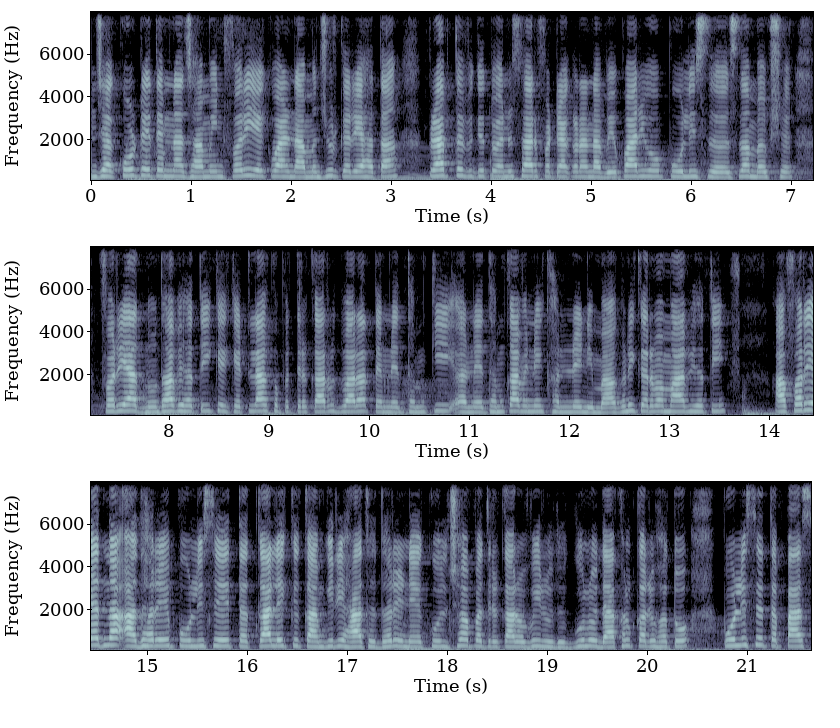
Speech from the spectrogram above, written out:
જ્યાં કોર્ટે તેમના જામીન ફરી એકવાર નામંજૂર કર્યા હતા. પ્રાપ્ત વિગતો અનુસાર ફટાકડાના વેપારીઓ પોલીસ સમક્ષ ફરિયાદ નોંધાવી હતી કે કેટલાક પત્રકારો દ્વારા તેમને ધમકી અને ધમકાવીને ખંડણીની માગણી કરવામાં આવી હતી. આ ફરિયાદના આધારે પોલીસે તત્કાલિક કામગીરી હાથ ધરીને કુલ છ પત્રકારો વિરુદ્ધ ગુનો દાખલ કર્યો હતો. પોલીસે તપાસ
